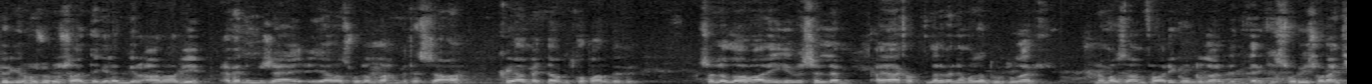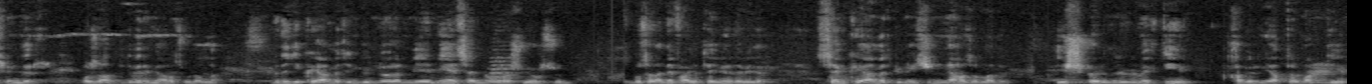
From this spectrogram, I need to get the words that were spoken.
Bir gün huzuru saatte gelen bir Arabi Efendimiz'e ya Resulallah metessa'a kıyamet ne vakit kopar dedi. Sallallahu aleyhi ve sellem ayağa kalktılar ve namaza durdular. Namazdan farik oldular. Dediler ki soruyu soran kimdir? O zat dedi benim ya Resulallah. Dedi ki kıyametin gününü öğrenmeye niye sen uğraşıyorsun? Bu sana ne fayda temin edebilir? Sen kıyamet günü için ne hazırladın? İş ölümünü bilmek değil, kabirini yaptırmak değil.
